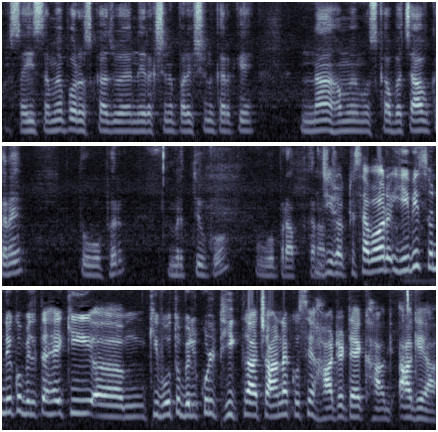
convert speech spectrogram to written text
और सही समय पर उसका जो है निरीक्षण परीक्षण करके ना हमें उसका बचाव करें तो वो फिर मृत्यु को वो प्राप्त करा जी डॉक्टर साहब और ये भी सुनने को मिलता है कि अम, कि वो तो बिल्कुल ठीक था अचानक उसे हार्ट अटैक आ, आ गया।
